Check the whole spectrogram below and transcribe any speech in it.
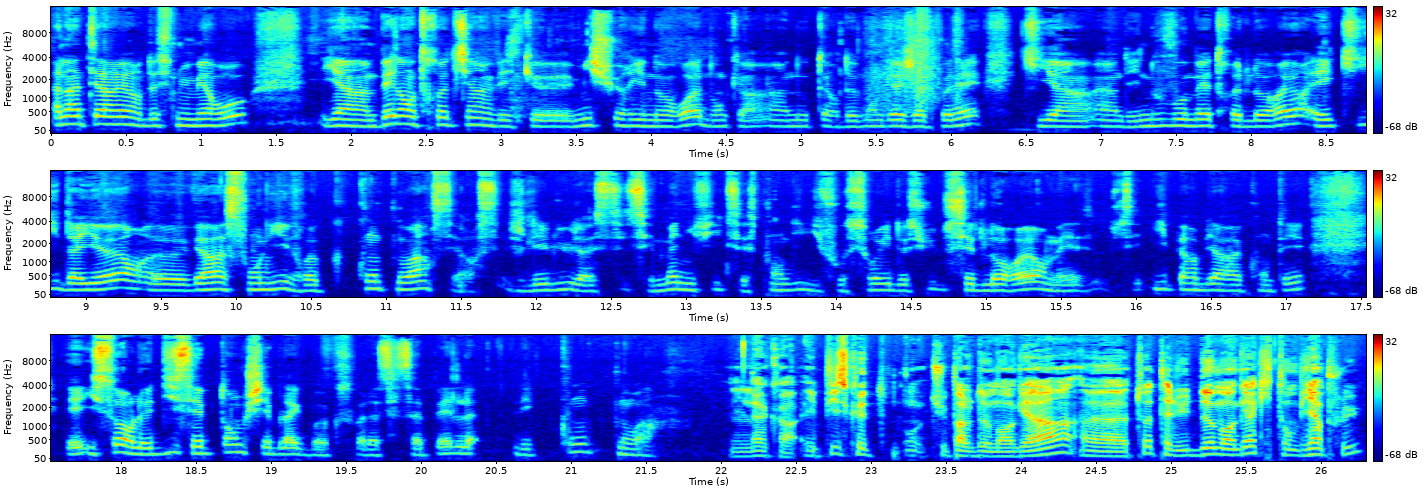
à l'intérieur de ce numéro, il y a un bel entretien avec euh, Michuri Noroi, donc un, auteur de manga japonais, qui est un, des nouveaux maîtres de l'horreur et qui d'ailleurs verra son livre Conte Noir. je l'ai lu là, c'est c'est magnifique, c'est splendide, il faut sourire dessus. C'est de l'horreur, mais c'est hyper bien raconté. Et il sort le 10 septembre chez Black Box. Voilà, ça s'appelle Les Contes Noirs. D'accord. Et puisque tu parles de manga, euh, toi, tu as lu deux mangas qui t'ont bien plu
